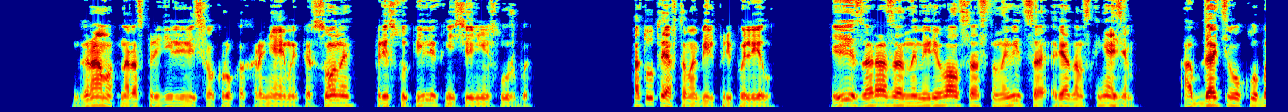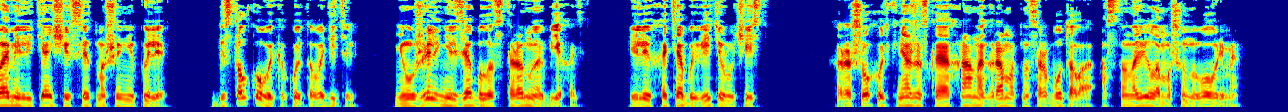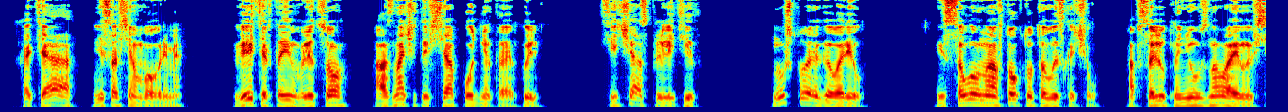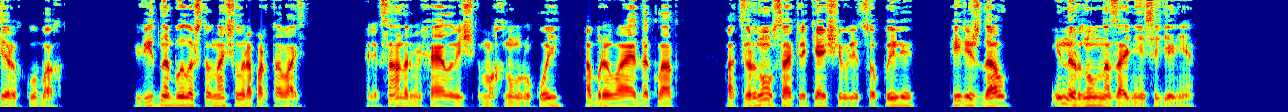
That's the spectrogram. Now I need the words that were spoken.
Грамотно распределились вокруг охраняемой персоны, приступили к несению службы. А тут и автомобиль припылил. И, зараза, намеревался остановиться рядом с князем, обдать его клубами летящей вслед машине пыли. Бестолковый какой-то водитель. Неужели нельзя было стороной объехать? Или хотя бы ветер учесть? Хорошо, хоть княжеская охрана грамотно сработала, остановила машину вовремя. Хотя, не совсем вовремя. Ветер-то им в лицо, а значит и вся поднятая пыль. Сейчас прилетит. Ну что я говорил? Из салона авто кто-то выскочил, абсолютно неузнаваемый в серых клубах. Видно было, что начал рапортовать. Александр Михайлович махнул рукой, обрывая доклад, отвернулся от летящей в лицо пыли, переждал и нырнул на заднее сиденье.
